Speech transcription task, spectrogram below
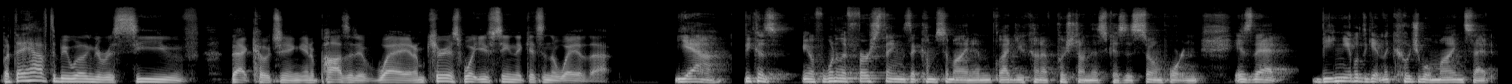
but they have to be willing to receive that coaching in a positive way. And i'm curious what you've seen that gets in the way of that. Yeah because you know one of the first things that comes to mind and i'm glad you kind of pushed on this because it's so important is that being able to get in the coachable mindset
